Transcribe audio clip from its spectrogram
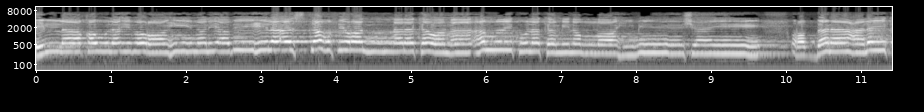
إلا قول إبراهيم لأبيه لأستغفرن لك وما أملك لك من الله من شيء ربنا عليك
